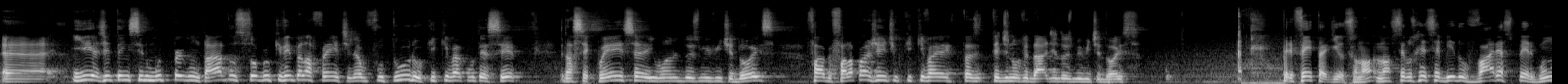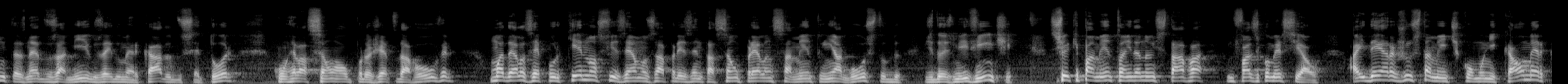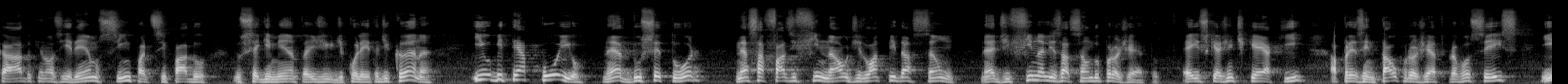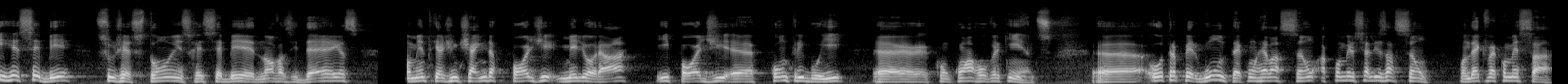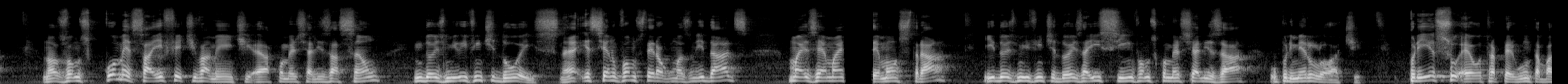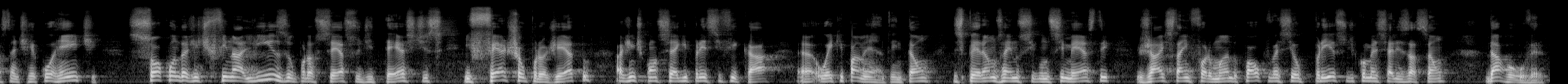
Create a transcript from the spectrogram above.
É, e a gente tem sido muito perguntado sobre o que vem pela frente, né? o futuro, o que, que vai acontecer na sequência e o ano de 2022. Fábio, fala para a gente o que, que vai ter de novidade em 2022. Perfeito, Adilson. Nós temos recebido várias perguntas né, dos amigos aí do mercado, do setor, com relação ao projeto da Rover. Uma delas é por que nós fizemos a apresentação, pré-lançamento em agosto de 2020, se o equipamento ainda não estava em fase comercial. A ideia era justamente comunicar ao mercado que nós iremos sim participar do, do segmento aí de, de colheita de cana e obter apoio né, do setor nessa fase final de lapidação né, de finalização do projeto. É isso que a gente quer aqui, apresentar o projeto para vocês e receber sugestões, receber novas ideias, momento que a gente ainda pode melhorar e pode é, contribuir é, com, com, a Rover 500. É, outra pergunta é com relação à comercialização. Quando é que vai começar? Nós vamos começar efetivamente a comercialização em 2022. Né? Esse ano vamos ter algumas unidades, mas é mais demonstrar e 2022 aí sim vamos comercializar o primeiro lote. Preço é outra pergunta bastante recorrente. Só quando a gente finaliza o processo de testes e fecha o projeto, a gente consegue precificar uh, o equipamento. Então, esperamos aí no segundo semestre já estar informando qual que vai ser o preço de comercialização da Rover.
